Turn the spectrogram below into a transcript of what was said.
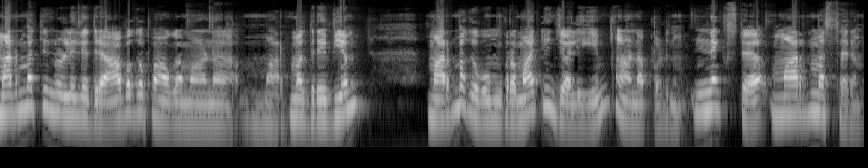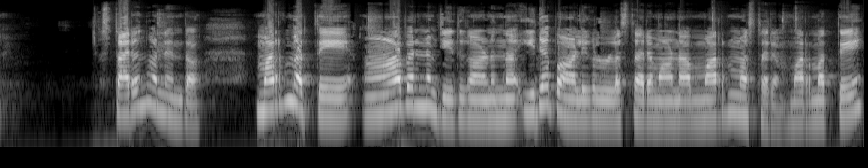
മർമ്മത്തിനുള്ളിലെ ദ്രാവക ഭാഗമാണ് മർമ്മദ്രവ്യം. മർമ്മകവും ക്രമാറ്റിൻ ജാലികയും കാണപ്പെടുന്നു. നെക്സ്റ്റ് മർമ്മസ്തരം. സ്തരം എന്ന് പറഞ്ഞാൽ എന്താ? മർമ്മത്തെ ആവരണം ചെയ്ത് കാണുന്ന ഇരപാളികളുള്ള സ്ഥലമാണ് മർമ്മസ്തരം. മർമ്മത്തെ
